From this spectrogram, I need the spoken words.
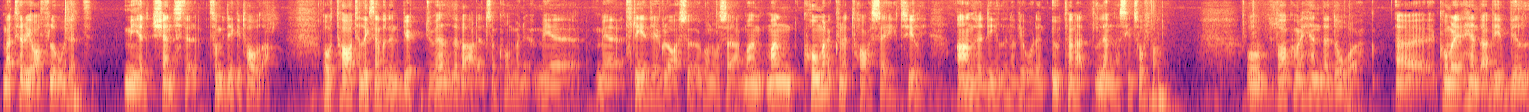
materialflodet med tjänster som är digitala. Och ta till exempel den virtuella världen som kommer nu med, med 3D-glasögon och sådär. Man, man kommer att kunna ta sig till andra delen av jorden utan att lämna sin soffa. Och vad kommer hända då? Eh, kommer det hända att vi vill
